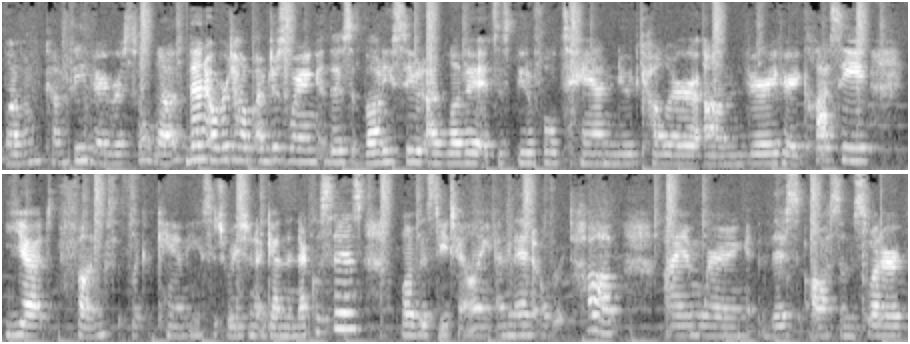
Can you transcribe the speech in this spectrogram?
Love them, comfy, very versatile, love. Then over top, I'm just wearing this bodysuit. I love it. It's this beautiful tan nude color. Um, very, very classy, yet fun because it's like a cami situation. Again, the necklaces, love this detailing. And then over top, I am wearing this awesome sweater.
